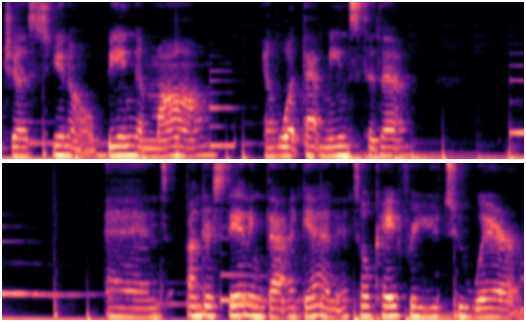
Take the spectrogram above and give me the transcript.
just, you know, being a mom and what that means to them and understanding that again, it's okay for you to wear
